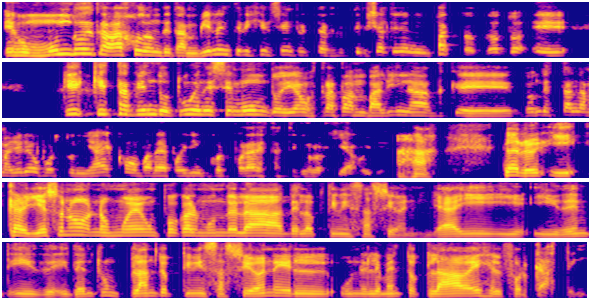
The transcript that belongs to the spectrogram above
es un mundo de trabajo donde también la inteligencia artificial tiene un impacto. Eh, ¿Qué, ¿Qué, estás viendo tú en ese mundo, digamos, tras bambalinas? Que, ¿Dónde están la mayoría de oportunidades como para poder incorporar estas tecnologías hoy día? Ajá, claro, y, claro, y eso no, nos mueve un poco al mundo de la, optimización, ¿ya? Y, dentro, de un plan de optimización, un elemento clave es el forecasting.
